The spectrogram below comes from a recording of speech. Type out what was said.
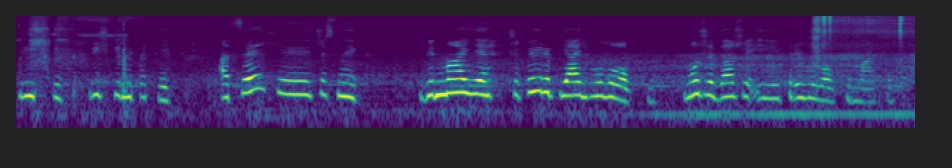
трішки, трішки не такий. А цей е, чесник, він має 4-5 головки. Може навіть і 3 головки мати.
